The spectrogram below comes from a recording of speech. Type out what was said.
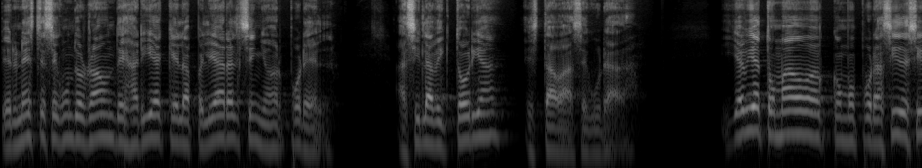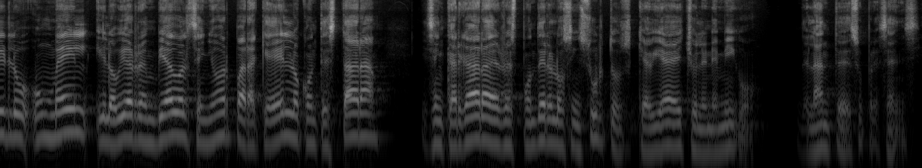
Pero en este segundo round dejaría que la peleara el Señor por él. Así la victoria estaba asegurada. Ya había tomado, como por así decirlo, un mail y lo había reenviado al Señor para que Él lo contestara y se encargara de responder a los insultos que había hecho el enemigo delante de su presencia.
